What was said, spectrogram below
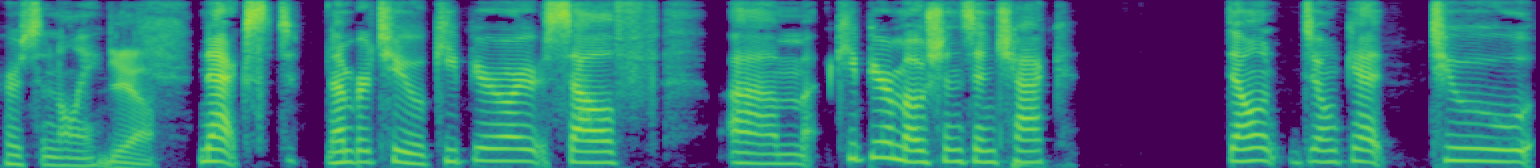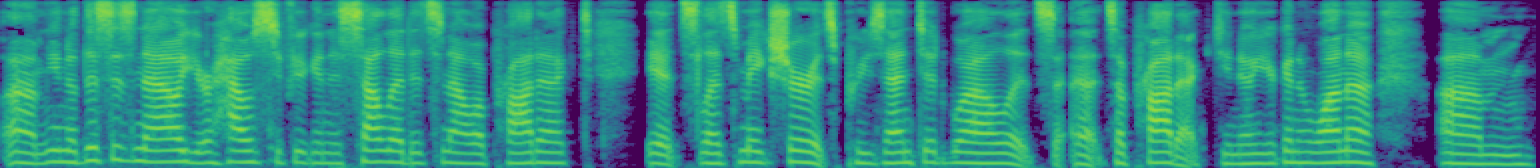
personally. Yeah. Next, number two, keep yourself, um, keep your emotions in check. Don't don't get too um, you know this is now your house. If you're going to sell it it's now a product. It's let's make sure it's presented well. It's it's a product. You know you're going to want to um,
